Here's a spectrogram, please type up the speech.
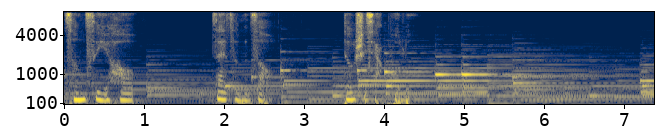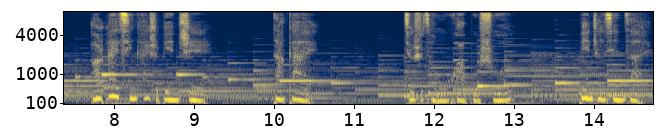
从此以后，再怎么走，都是下坡路。而爱情开始变质，大概就是从无话不说变成现在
